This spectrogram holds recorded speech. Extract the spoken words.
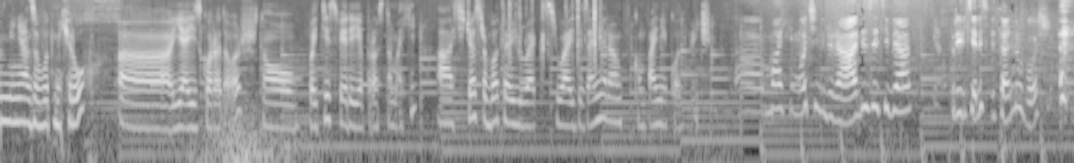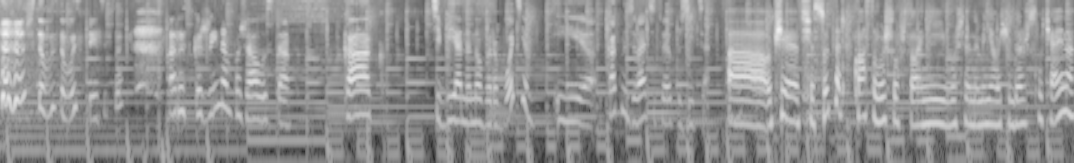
Меня зовут Махирух. А, Я из города Ош, но в IT-сфере я просто Махи. А Сейчас работаю UX, UI дизайнером в компании CodeBridge. А, Махи, мы очень рады за тебя. Прилетели специально в Ош, чтобы с тобой встретиться. А расскажи нам, пожалуйста, как тебе на новой работе и как называется твоя позиция? А, Вообще все супер. Классно вышло, что они вышли на меня очень даже случайно.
